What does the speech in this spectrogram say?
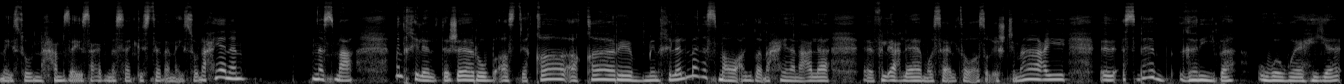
ميسون حمزة. يسعد مساك أستاذة ميسون. أحيانا نسمع من خلال تجارب أصدقاء أقارب من خلال ما نسمعه أيضا أحيانا على في الإعلام وسائل التواصل الاجتماعي أسباب غريبة وواهية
